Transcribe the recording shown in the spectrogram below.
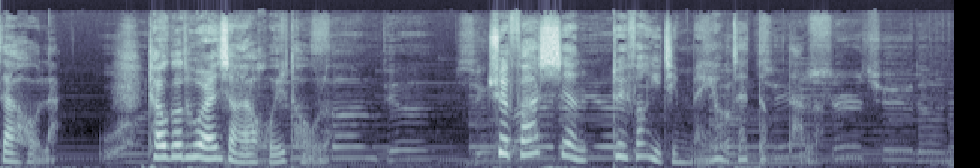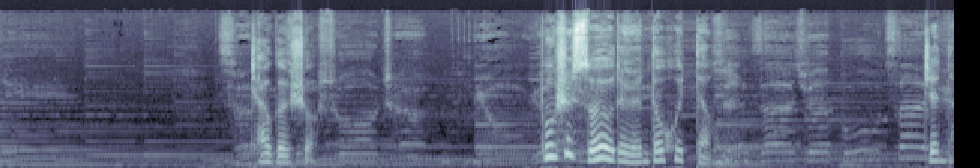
再后来，超哥突然想要回头了。却发现对方已经没有在等他了。超哥说：“不是所有的人都会等你，真的。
